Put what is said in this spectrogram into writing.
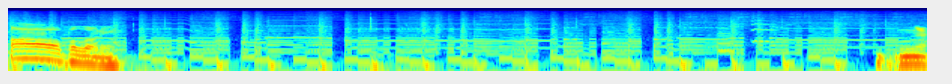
oh, baloney. Nah.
